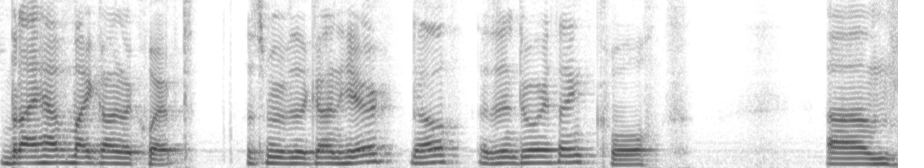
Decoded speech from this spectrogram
but I have my gun equipped. Let's move the gun here. No, that didn't do anything. Cool. Um,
